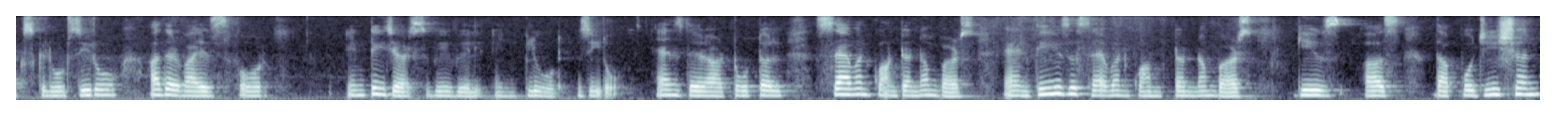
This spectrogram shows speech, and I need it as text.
exclude 0 otherwise for integers we will include 0 hence there are total 7 quantum numbers and these 7 quantum numbers gives us the position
